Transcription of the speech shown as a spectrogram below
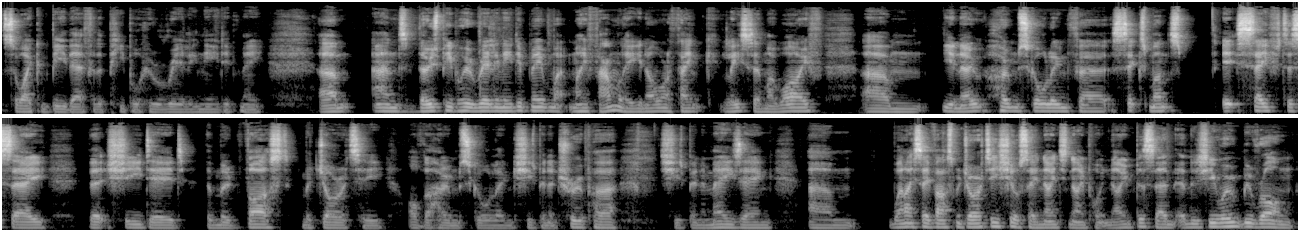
so I can be there for the people who really needed me. Um, and those people who really needed me, my, my family, you know, I want to thank Lisa, my wife, um, you know, homeschooling for six months it's safe to say that she did the vast majority of the homeschooling. She's been a trooper. She's been amazing. Um, when I say vast majority, she'll say 99.9%, and she won't be wrong.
